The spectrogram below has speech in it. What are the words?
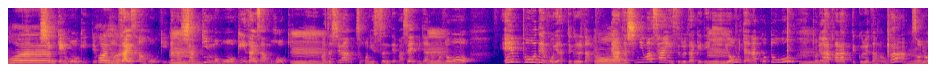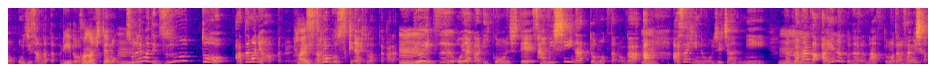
の,、あの親権放棄っていうか、う財産放棄。だからうん。借金も放棄財産も放棄、うん。私はそこに住んでませんみたいなことを遠方でもうやってくれたのよ、で私にはサインするだけでいいよみたいなことを取り計らってくれたのが、そのおじさんだったんだけど立派な人。でもうん。それまでずっと頭にはあったのよね、はいはい。すごく好きな人だったから、うん。唯一親が離婚して寂しいなって思ったのが、あ朝日のおじちゃんになかなか会えなくなるなって思ったら寂しかっ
